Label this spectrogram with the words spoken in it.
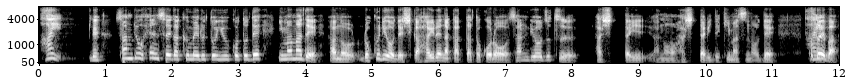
はい。で、3両編成が組めるということで、今まであの6両でしか入れなかったところを3両ずつ走ったりあの走ったりできますので、例えば、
